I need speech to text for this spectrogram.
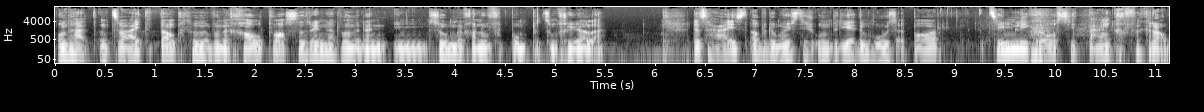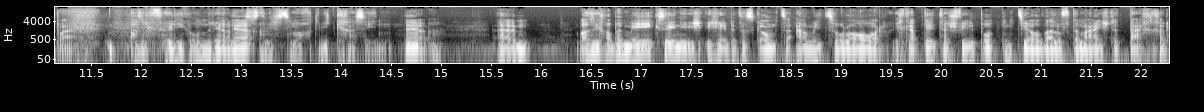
Und hat einen zweiten Tank drin, wo er Kaltwasser drin hat, wo er dann im Sommer kann aufpumpen zum Kühlen. Das heißt aber, du müsstest unter jedem Haus ein paar ziemlich grosse Tank vergraben. Also völlig unrealistisch. Das macht wie keinen Sinn. Ja. Ähm, was ich aber mehr gesehen ist, ist eben das Ganze auch mit Solar. Ich glaube, dort hast du viel Potenzial, weil auf den meisten Dächern,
